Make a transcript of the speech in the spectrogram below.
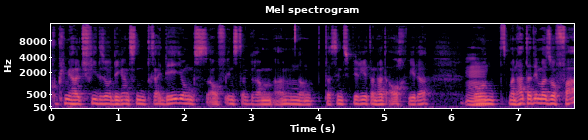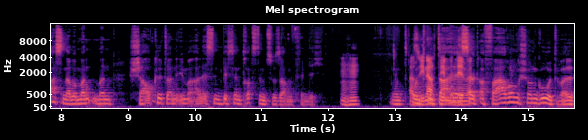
gucke ich mir halt viel so die ganzen 3D-Jungs auf Instagram an und das inspiriert dann halt auch wieder. Und man hat halt immer so Phasen, aber man, man schaukelt dann immer alles ein bisschen trotzdem zusammen, finde ich. Mhm. Und, Also und, je nachdem, und daher ist halt Erfahrung schon gut, weil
